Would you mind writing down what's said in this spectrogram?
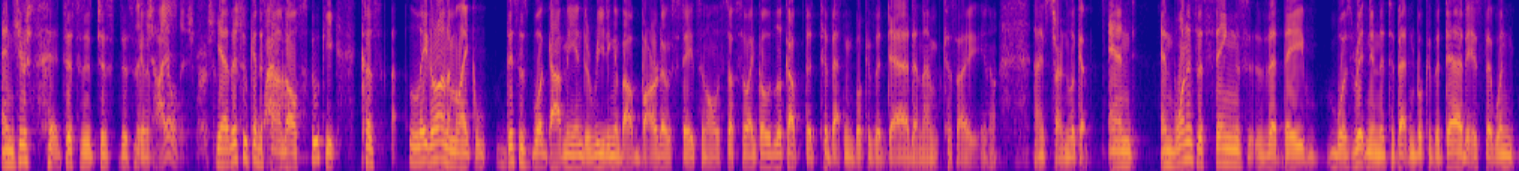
and here's just just this is The gonna childish version. yeah, this is going to sound all spooky because uh, later on I'm like, this is what got me into reading about Bardo states and all this stuff. So I go look up the Tibetan Book of the Dead, and I'm because I, you know, I started to look up and and one of the things that they was written in the Tibetan Book of the Dead is that when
